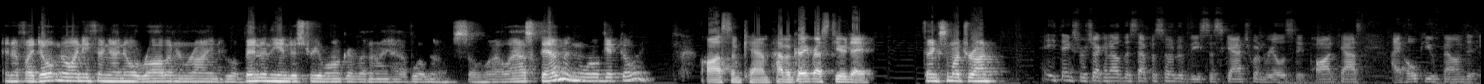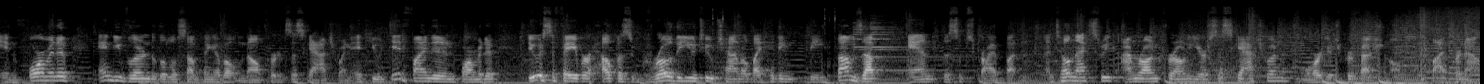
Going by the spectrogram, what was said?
And if I don't know anything, I know Robin and Ryan, who have been in the industry longer than I have, will know. So I'll ask them and we'll get going. Awesome, Cam. Have a great rest of your day. Thanks so much, Ron. Hey, thanks for checking out this episode of the Saskatchewan Real Estate Podcast. I hope you found it informative and you've learned a little something about Melfort, Saskatchewan. If you did find it informative, do us a favor, help us grow the YouTube channel by hitting the thumbs up and the subscribe button. Until next week, I'm Ron Caroni, your Saskatchewan mortgage professional. Bye for now.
